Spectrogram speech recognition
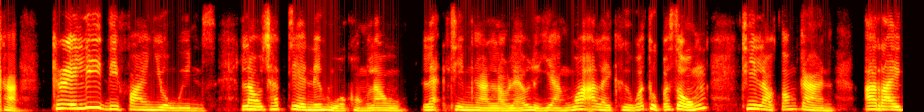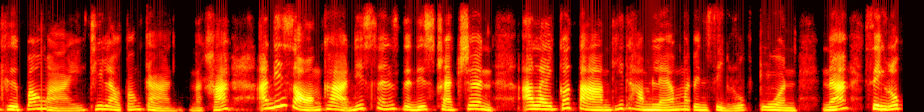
กค่ะ clearly define your wins เราชัดเจนในหัวของเรา และทีมงานเราแล้วหรือยังว่าอะไรคือวัตถุประสงค์ที่เราต้องการ อะไรคือเป้าหมายที่เราต้องการนะคะ อันที่สองค่ะ distance the distraction อะไรก็ตามที่ทำแล้วมันเป็นสิ่งรบกวนนะ สิ่งรบ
